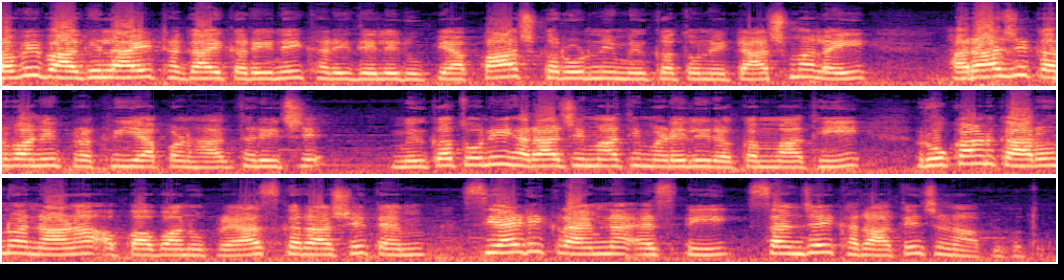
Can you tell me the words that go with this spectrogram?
રવિ વાઘેલાએ ઠગાઈ કરીને ખરીદેલી રૂપિયા પાંચ કરોડની મિલકતોને ટાંચમાં લઈ હરાજી કરવાની પ્રક્રિયા પણ હાથ ધરી છે. મિલકતોની હરાજીમાંથી મળેલી રકમમાંથી રોકાણકારોના નાણાં અપાવવાનો પ્રયાસ કરાશે તેમ સીઆઈડી ક્રાઇમના એસપી સંજય ખરાતે જણાવ્યું હતું.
